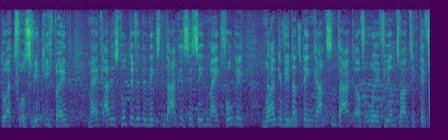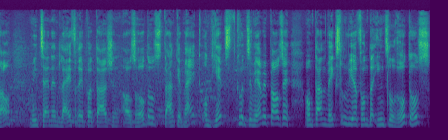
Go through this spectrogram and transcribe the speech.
dort, wo es wirklich brennt. Mike, alles Gute für die nächsten Tage. Sie sehen Mike Vogel morgen Danke wieder den ganzen Tag auf OE24 TV mit seinen Live-Reportagen aus Rhodos. Danke, Mike. Und jetzt kurze Werbepause und dann wechseln wir von der Insel Rhodos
